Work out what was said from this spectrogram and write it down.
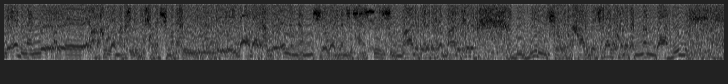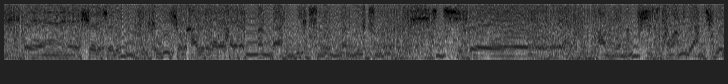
Şimdi en önemli e, akılla nakil çatışması e, ile alakalı en önemli şeylerden bir tanesi şu maalesef ve maalesef bu birçok kardeşler tarafından dahi e, şöyle söyleyeyim birçok kardeşler tarafından dahi bir kısmı bunların bir kısmı hiç e, anlayamamış tamamıyla yanlış biliyor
